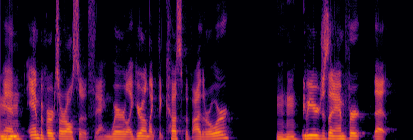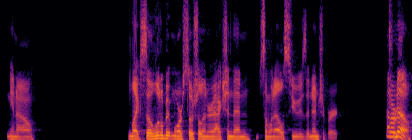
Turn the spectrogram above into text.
Mhm, and ambiverts are also a thing where like you're on like the cusp of either or. Mm-hmm. Maybe you're just an ambivert that you know likes a little bit more social interaction than someone else who's an introvert. I don't True. know.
